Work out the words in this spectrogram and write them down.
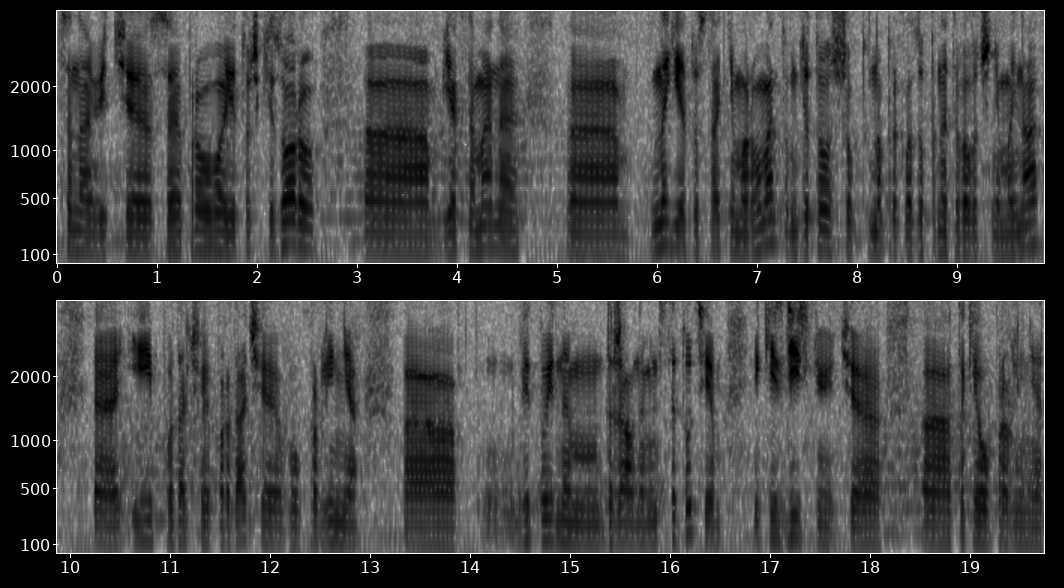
це навіть е, з правової точки зору, е, як на мене, не є достатнім аргументом для того, щоб, наприклад, зупинити вилучення майна е, і подальшої передачі в управління е, відповідним державним інституціям, які здійснюють е, е, таке управління.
